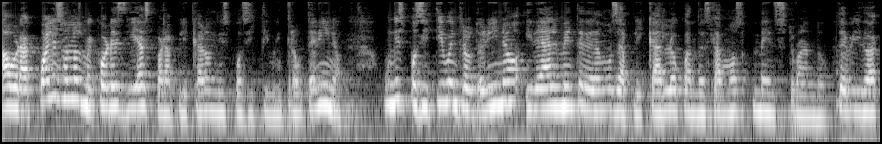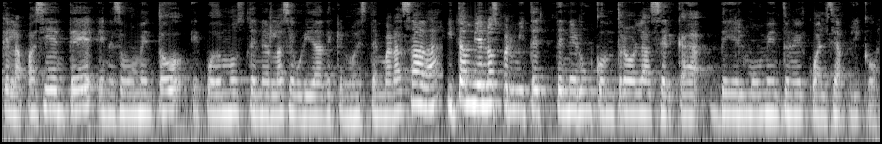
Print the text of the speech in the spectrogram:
Ahora, ¿cuáles son los mejores días para aplicar un dispositivo intrauterino? Un dispositivo intrauterino idealmente debemos de aplicarlo cuando estamos menstruando, debido a que la paciente en ese momento eh, podemos tener la seguridad de que no está embarazada y también nos permite tener un control acerca del momento en el cual se aplicó.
